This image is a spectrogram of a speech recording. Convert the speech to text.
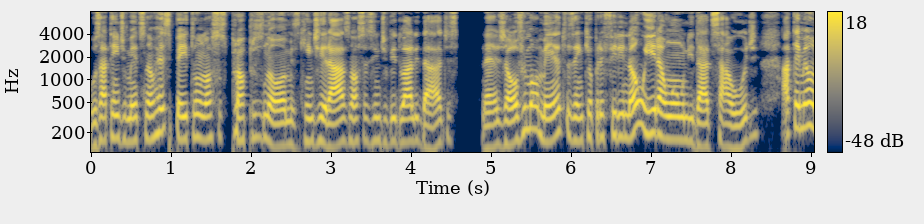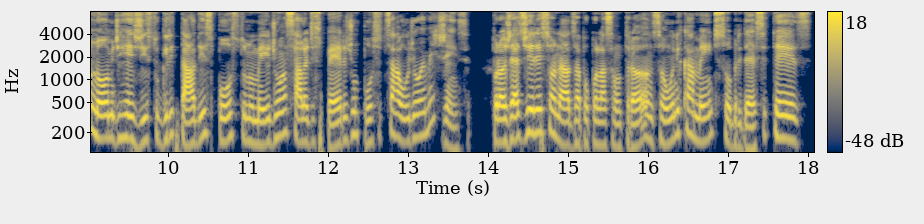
os atendimentos não respeitam nossos próprios nomes, quem dirá as nossas individualidades né? Já houve momentos em que eu preferi não ir a uma unidade de saúde até meu nome de registro gritado e exposto no meio de uma sala de espera de um posto de saúde ou emergência. Projetos direcionados à população trans são unicamente sobre DSTs.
